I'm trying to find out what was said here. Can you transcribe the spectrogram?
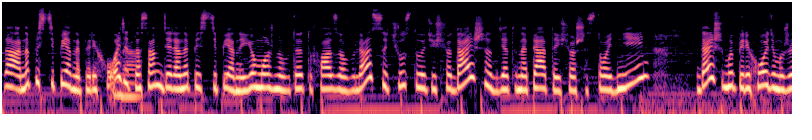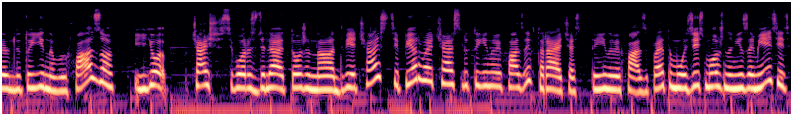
Да, она постепенно переходит, да. на самом деле она постепенно. Ее можно вот эту фазу овуляции чувствовать еще дальше, где-то на пятый, еще шестой день. Дальше мы переходим уже в лютеиновую фазу. Ее чаще всего разделяют тоже на две части. Первая часть лютеиновой фазы и вторая часть лютеиновой фазы. Поэтому здесь можно не заметить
